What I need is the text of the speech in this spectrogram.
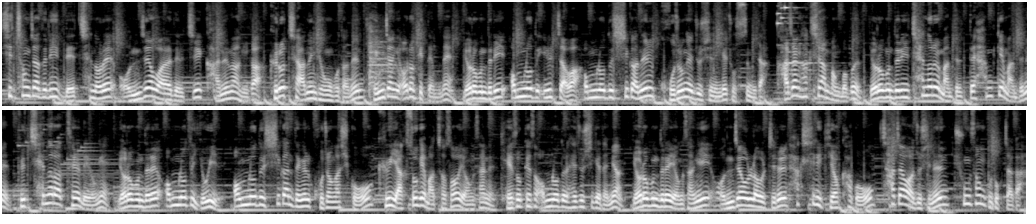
시청자들이 내 채널에 언제 와야 될지 가늠하기가 그렇지 않은 경우보다는 굉장히 어렵기 때문에 여러분들이 업로드 일자와 업로드 시간을 고정해 주시는 게 좋습니다. 가장 확실한 방법은 여러분들이 채널을 만들 때 함께 만드는 그 채널 아트의 내용에 여러분들의 업로드 요일, 업로드 시간 등을 고정하시고 그 약속에 맞춰서 영상을 계속해서 업로드를 해주시게 되면 여러분들의 영상이 언제 올라올지를 확실히 기억하고 찾아와 주시는 충성 구독자가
